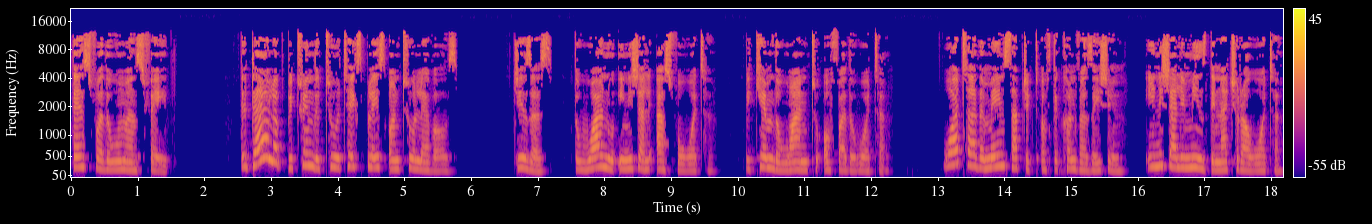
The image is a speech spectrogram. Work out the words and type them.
thirsts for the woman's faith. The dialogue between the two takes place on two levels. Jesus, the one who initially asked for water, became the one to offer the water. Water, the main subject of the conversation, initially means the natural water,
